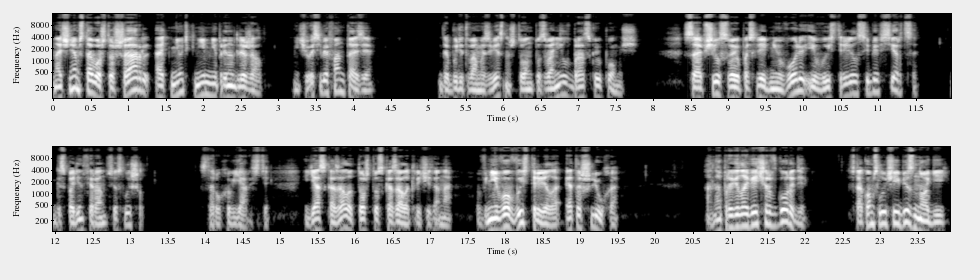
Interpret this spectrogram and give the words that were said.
Начнем с того, что Шарль отнюдь к ним не принадлежал. Ничего себе фантазия». «Да будет вам известно, что он позвонил в братскую помощь, сообщил свою последнюю волю и выстрелил себе в сердце». Господин Ферран все слышал. Старуха в ярости. «Я сказала то, что сказала», — кричит она. «В него выстрелила эта шлюха». Она провела вечер в городе. В таком случае без ноги.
